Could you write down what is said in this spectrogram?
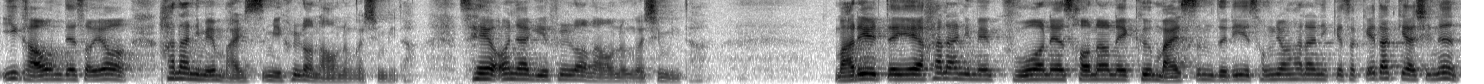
이 가운데서요 하나님의 말씀이 흘러나오는 것입니다. 새 언약이 흘러나오는 것입니다. 말일 때에 하나님의 구원의 선언의 그 말씀들이 성령 하나님께서 깨닫게 하시는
